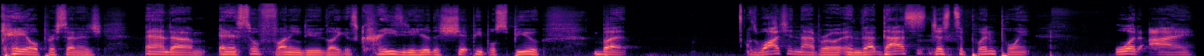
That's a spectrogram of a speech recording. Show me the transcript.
KO percentage. And um, and it's so funny, dude. Like it's crazy to hear the shit people spew. But I was watching that, bro, and that that's just to pinpoint what I,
